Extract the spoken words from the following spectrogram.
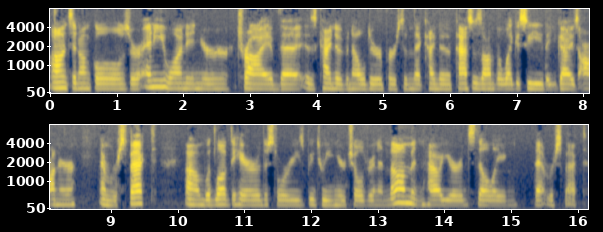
aunts and uncles or anyone in your tribe that is kind of an elder person that kind of passes on the legacy that you guys honor and respect. Um, would love to hear the stories between your children and them and how you're instilling that respect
